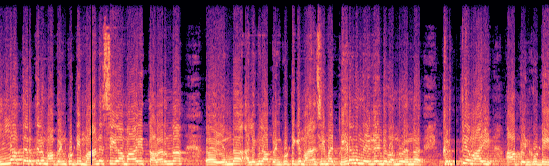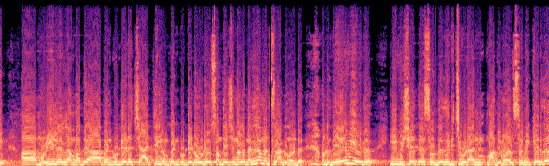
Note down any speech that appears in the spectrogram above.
എല്ലാ തരത്തിലും ആ പെൺകുട്ടി മാനസികമായി തളർന്ന് എന്ന് അല്ലെങ്കിൽ ആ പെൺകുട്ടിക്ക് മാനസികമായി പീഡനം നേരിടേണ്ടി വന്നു എന്ന് കൃത്യമായി ആ പെൺകുട്ടി ആ മൊഴിയിലെല്ലാം അത് ആ പെൺകുട്ടിയുടെ ചാറ്റിലും പെൺകുട്ടിയുടെ ഓഡിയോ സന്ദേശങ്ങളിലും എല്ലാം മനസ്സിലാക്കുന്നുണ്ട്. അതുകൊണ്ട് ദയവ് ചെയ്ത് ഈ വിഷയത്തെ ശ്രദ്ധ തിരിച്ചുവിടാൻ മാധ്യമങ്ങൾ ശ്രമിക്കരുത്.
